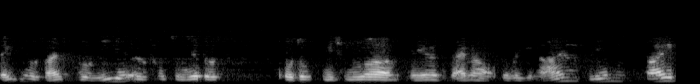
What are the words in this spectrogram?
denken. Das heißt, wie äh, funktioniert das Produkt nicht nur während seiner originalen Lebenszeit,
